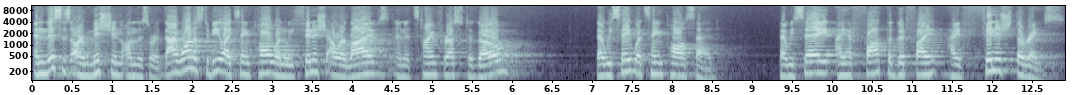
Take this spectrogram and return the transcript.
And this is our mission on this earth. I want us to be like St. Paul when we finish our lives and it's time for us to go, that we say what St. Paul said. That we say, I have fought the good fight, I have finished the race.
